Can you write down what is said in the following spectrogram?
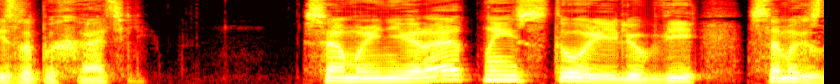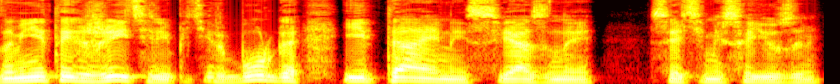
и злопыхателей. Самые невероятные истории любви самых знаменитых жителей Петербурга и тайны, связанные с этими союзами.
